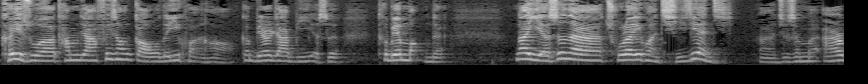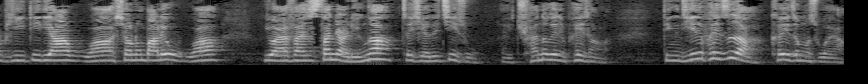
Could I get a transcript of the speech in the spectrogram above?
可以说他们家非常高的一款哈，跟别人家比也是特别猛的。那也是呢，出来一款旗舰机。啊，就什么 LPDDR 五啊、骁龙八六五啊、UFS 三点零啊这些的技术，哎，全都给你配上了，顶级的配置啊，可以这么说呀。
